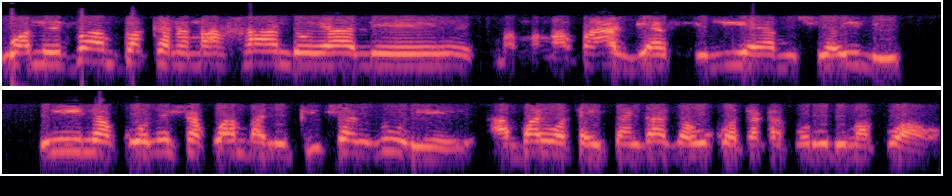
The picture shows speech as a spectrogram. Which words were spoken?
wamevaa mpaka na mahando yale mavazi asilia ya Mswahili. Hii inakuonyesha kwamba ni picha nzuri ambayo wataitangaza huko watakaporudi makwao.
